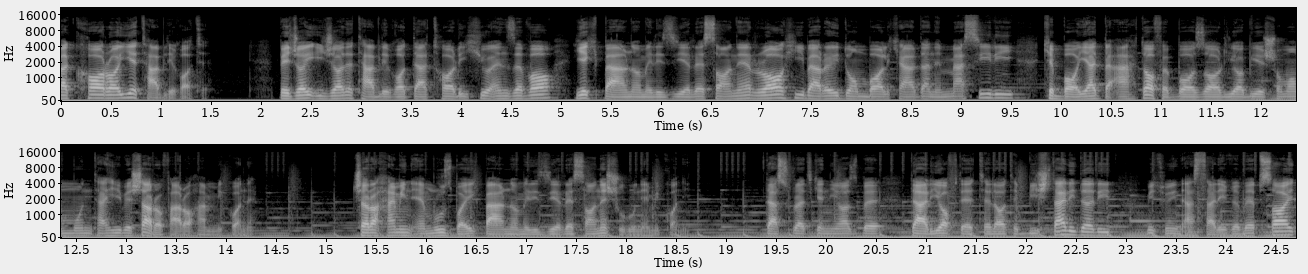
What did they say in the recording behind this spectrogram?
و کارایی تبلیغاته. به جای ایجاد تبلیغات در تاریکی و انزوا یک برنامه ریزی رسانه راهی برای دنبال کردن مسیری که باید به اهداف بازاریابی شما منتهی بشه را فراهم می‌کنه. چرا همین امروز با یک برنامه ریزی رسانه شروع نمی کنید در صورتی که نیاز به دریافت اطلاعات بیشتری دارید می‌تونید از طریق وبسایت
